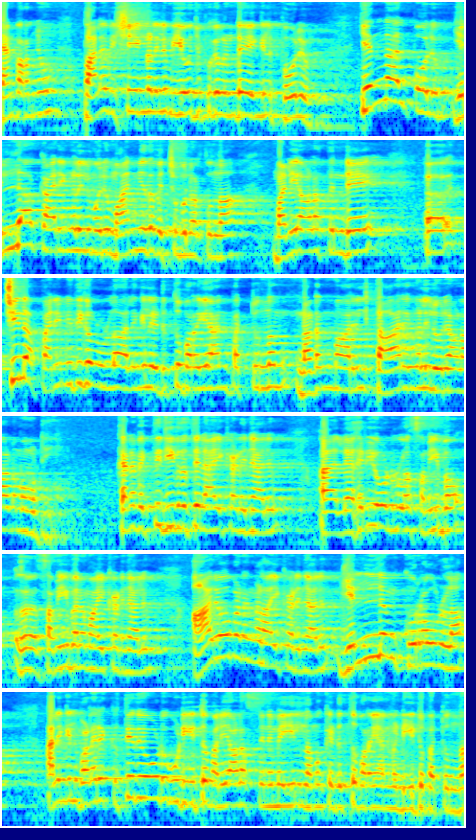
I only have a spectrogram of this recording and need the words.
ഞാൻ പറഞ്ഞു പല വിഷയങ്ങളിലും വിയോജിപ്പുകൾ ഉണ്ട് എങ്കിൽ പോലും എന്നാൽ പോലും എല്ലാ കാര്യങ്ങളിലും ഒരു മാന്യത വെച്ചു പുലർത്തുന്ന മലയാളത്തിന്റെ ചില പരിമിതികളുള്ള അല്ലെങ്കിൽ എടുത്തു പറയാൻ പറ്റുന്ന നടന്മാരിൽ താരങ്ങളിൽ ഒരാളാണ് മമ്മൂട്ടി. കാരണം വ്യക്തി ജീവിതത്തിലായി കഴിഞ്ഞാലും ലഹരിയോടുള്ള സമീപം സമീപനമായി കഴിഞ്ഞാലും ആരോപണങ്ങളായി കഴിഞ്ഞാലും എല്ലാം കുറവുള്ള അല്ലെങ്കിൽ വളരെ കൃത്യതയോട് കൂടിയിട്ട് മലയാള സിനിമയിൽ നമുക്ക് എടുത്തു പറയാൻ വേണ്ടിയിട്ട് പറ്റുന്ന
